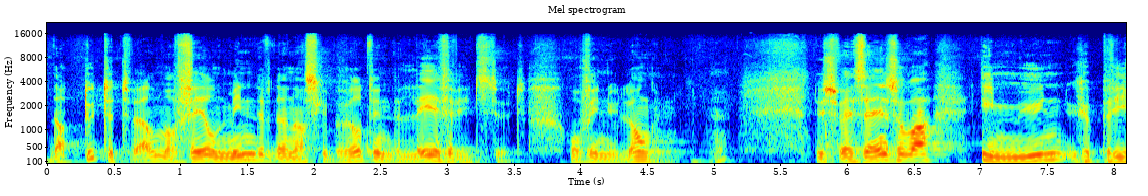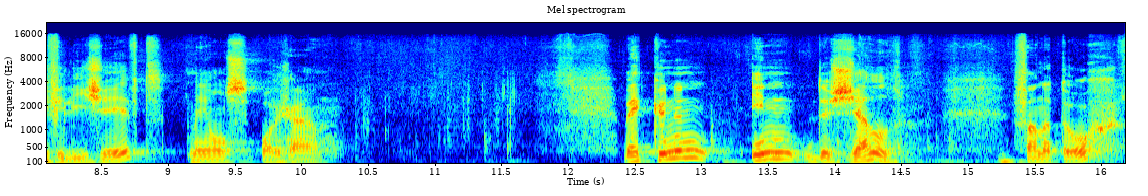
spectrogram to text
Dat doet het wel, maar veel minder dan als je bijvoorbeeld in de lever iets doet of in uw longen. Dus wij zijn zo wat immuun geprivilegeerd met ons orgaan. Wij kunnen in de gel van het oog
